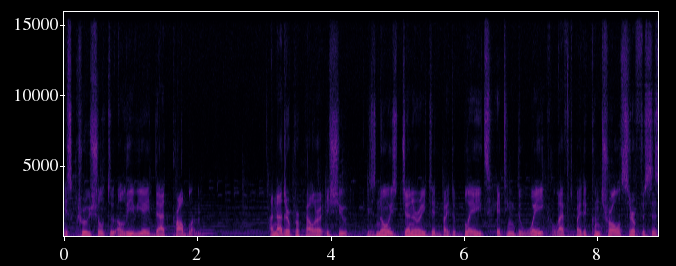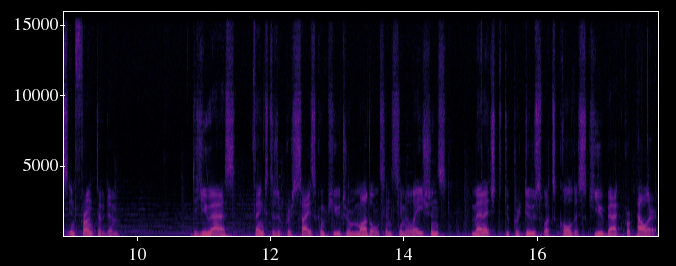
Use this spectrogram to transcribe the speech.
is crucial to alleviate that problem. Another propeller issue is noise generated by the blades hitting the wake left by the control surfaces in front of them. The US, thanks to the precise computer models and simulations, managed to produce what's called a skewback propeller.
